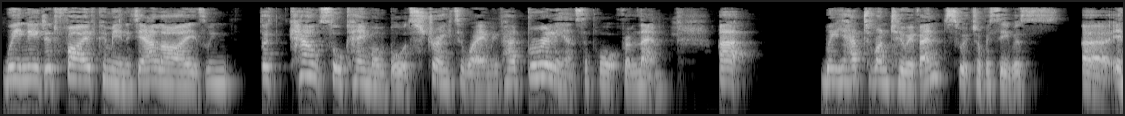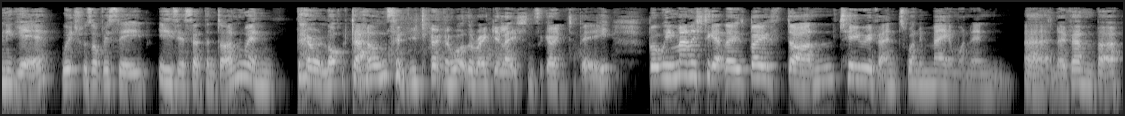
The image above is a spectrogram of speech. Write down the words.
we needed five community allies. We, the council came on board straight away and we've had brilliant support from them. Uh, we had to run two events, which obviously was uh, in a year, which was obviously easier said than done when there are lockdowns and you don't know what the regulations are going to be. But we managed to get those both done, two events, one in May and one in uh, November.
